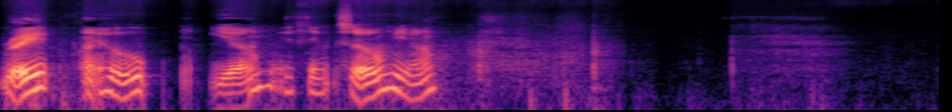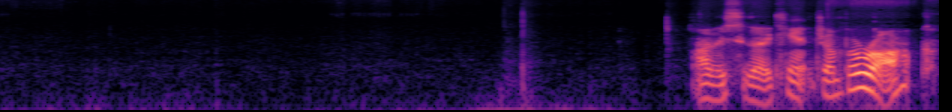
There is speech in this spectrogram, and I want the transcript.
Right? I hope. Yeah, I think so. Yeah. Obviously, I can't jump a rock.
